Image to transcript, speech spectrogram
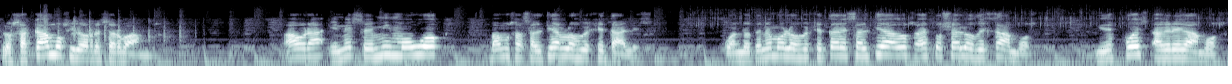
lo sacamos y lo reservamos. Ahora, en ese mismo wok, vamos a saltear los vegetales. Cuando tenemos los vegetales salteados, a estos ya los dejamos. Y después agregamos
